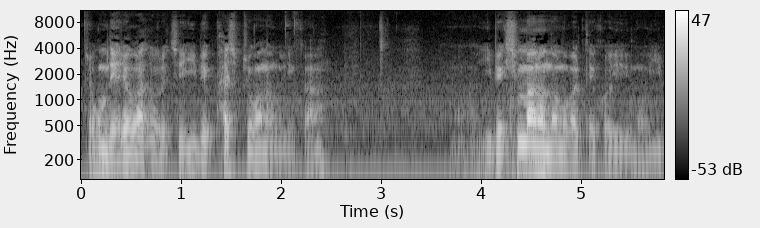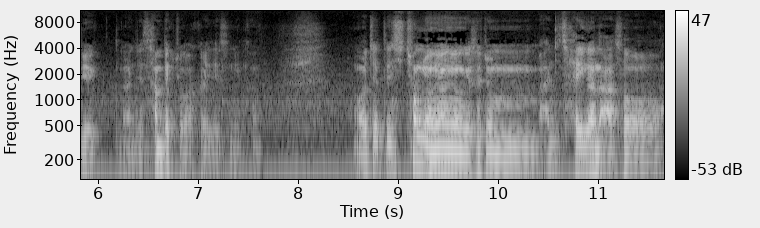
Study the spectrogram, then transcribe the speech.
조금 내려가서 그렇지 280조가 넘으니까 어, 210만 원 넘어갈 때 거의 뭐 200, 아, 이제 300조 가까이 됐으니까 어쨌든 시총 영향력에서 좀 많이 차이가 나서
